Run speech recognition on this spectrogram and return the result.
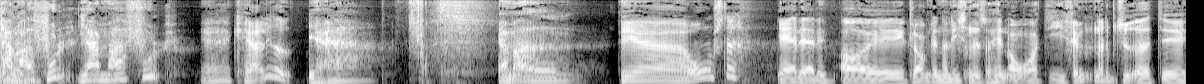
Jeg er meget fuld. Jeg er meget fuld. Ja, kærlighed. Ja. Jeg er meget det er onsdag. Ja, det er det. Og øh, klokken den har lige snedet sig hen over de 15, og det betyder, at øh,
